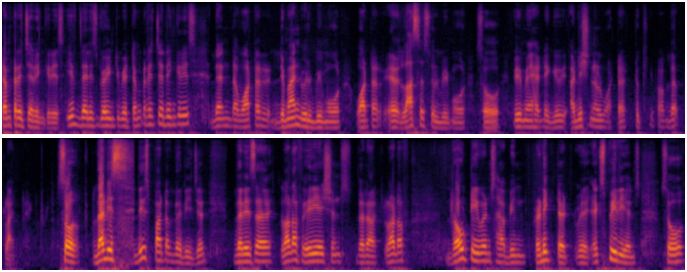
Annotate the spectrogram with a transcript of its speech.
temperature increase. If there is going to be a temperature increase then the water demand will be more, water uh, losses will be more. So, we may have to give additional water to keep up the plant activity. So, that is this part of the region there is a lot of variations there are a lot of drought events have been predicted experienced. So,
